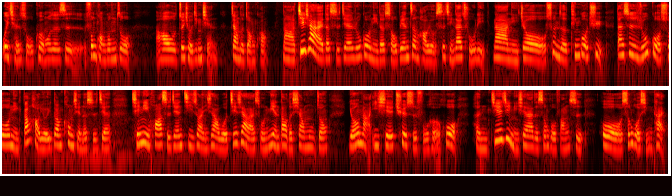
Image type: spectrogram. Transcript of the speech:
为钱所困，或者是疯狂工作，然后追求金钱这样的状况。那接下来的时间，如果你的手边正好有事情在处理，那你就顺着听过去。但是如果说你刚好有一段空闲的时间，请你花时间计算一下，我接下来所念到的项目中有哪一些确实符合或很接近你现在的生活方式或生活形态。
